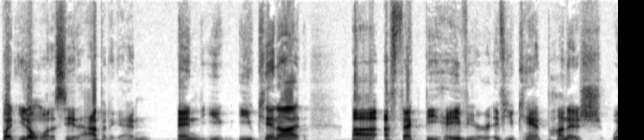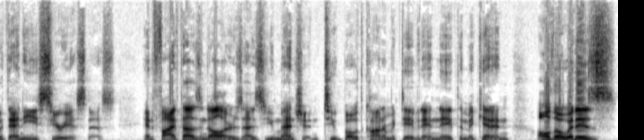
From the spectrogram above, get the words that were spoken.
but you don't want to see it happen again. And you you cannot uh, affect behavior if you can't punish with any seriousness. And five thousand dollars, as you mentioned, to both Connor McDavid and Nathan MacKinnon, although it is,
